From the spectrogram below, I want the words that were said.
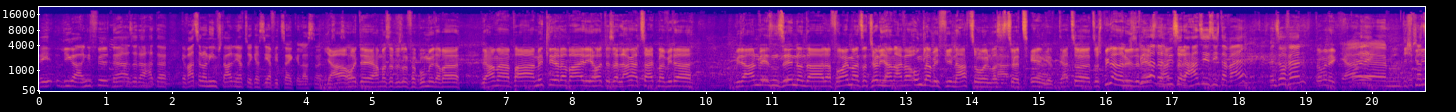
äh, Liga angefühlt. Ne? Also da hat er, ihr wart ja noch nie im Stadion, ihr habt euch ja sehr viel Zeit gelassen. ja, heute haben wir es ein bisschen verbummelt, aber wir haben ja ein paar Mitglieder dabei, die heute seit langer Zeit mal wieder, wieder anwesend sind. Und da, da freuen wir uns natürlich, haben einfach unglaublich viel nachzuholen, was es zu erzählen gibt. Ja, zur, zur Spielanalyse der ersten Spielanalyse, der Hansi ist nicht dabei. Insofern, Dominik. Ja, ähm, die Spiel?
